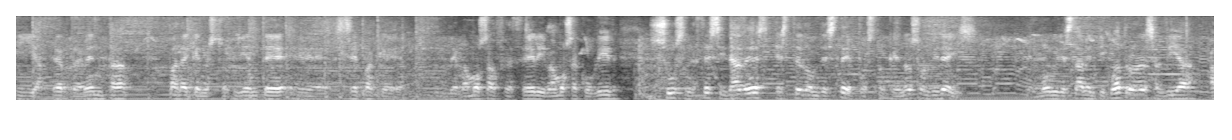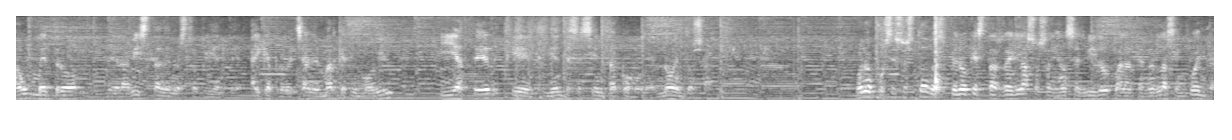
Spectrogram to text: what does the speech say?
y hacer reventa para que nuestro cliente eh, sepa que le vamos a ofrecer y vamos a cubrir sus necesidades esté donde esté, puesto que no os olvidéis, el móvil está 24 horas al día a un metro de la vista de nuestro cliente. Hay que aprovechar el marketing móvil y hacer que el cliente se sienta cómodo, no endosar. Bueno, pues eso es todo. Espero que estas reglas os hayan servido para tenerlas en cuenta.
